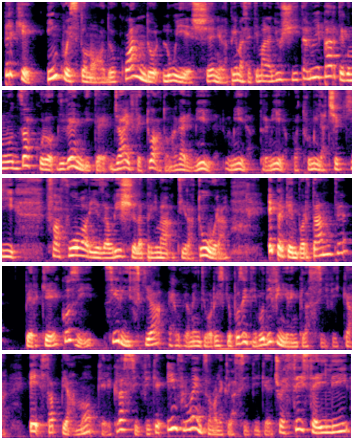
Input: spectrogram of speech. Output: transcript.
Perché in questo modo, quando lui esce, nella prima settimana di uscita, lui parte con uno zoccolo di vendite già effettuato, magari 1000, 2000, 3000, 4000. C'è chi fa fuori, esaurisce la prima tiratura e perché è importante? Perché così si rischia, è ovviamente un rischio positivo, di finire in classifica. E sappiamo che le classifiche influenzano le classifiche, cioè se sei lì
